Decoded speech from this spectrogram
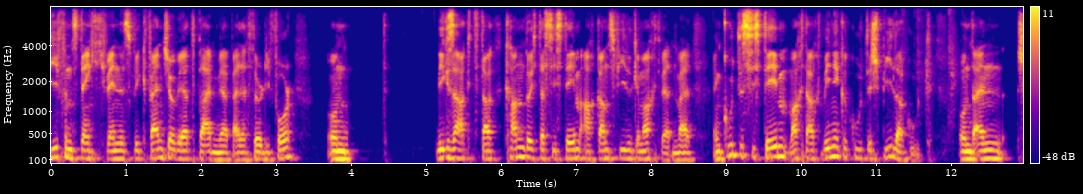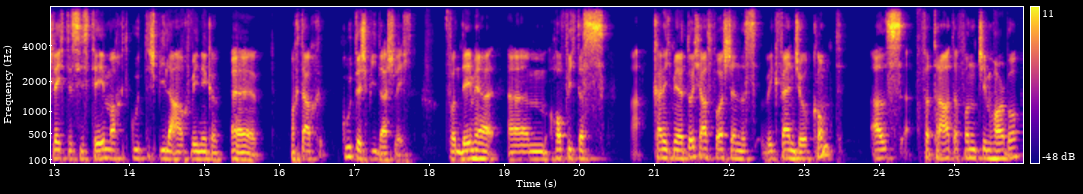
Defense denke ich, wenn es Vic Fangio wird, bleiben wir bei der 34. Und wie gesagt, da kann durch das System auch ganz viel gemacht werden, weil ein gutes System macht auch weniger gute Spieler gut. Und ein schlechtes System macht gute Spieler auch weniger, äh, macht auch gute Spieler schlecht. Von dem her ähm, hoffe ich, dass kann ich mir durchaus vorstellen, dass Vic Fangio kommt als Vertrauter von Jim Harbaugh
